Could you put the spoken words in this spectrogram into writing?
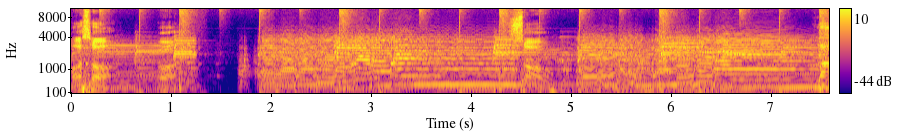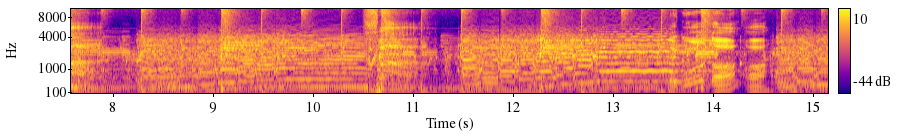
Olha só. Ó. Pegou? Dó, ó.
